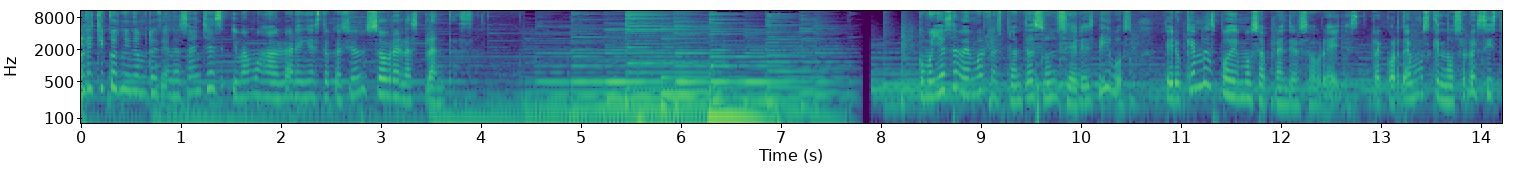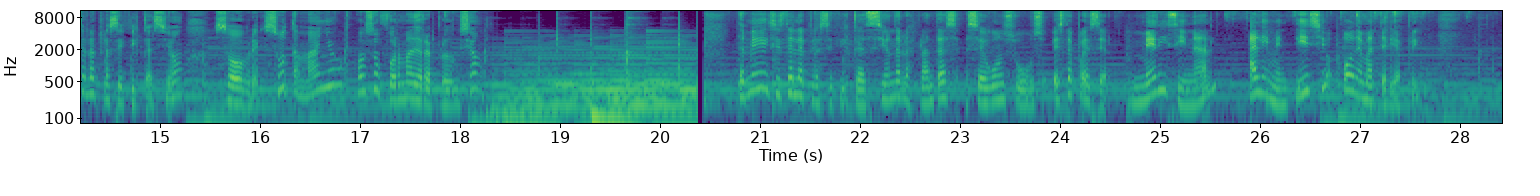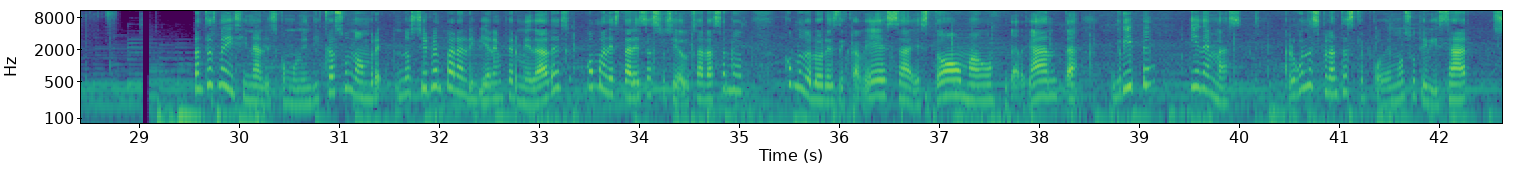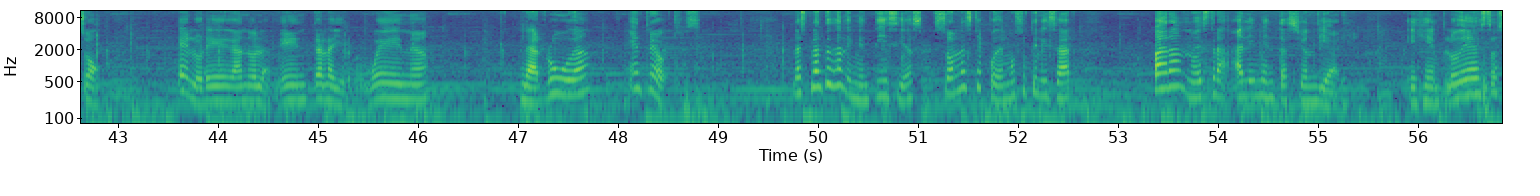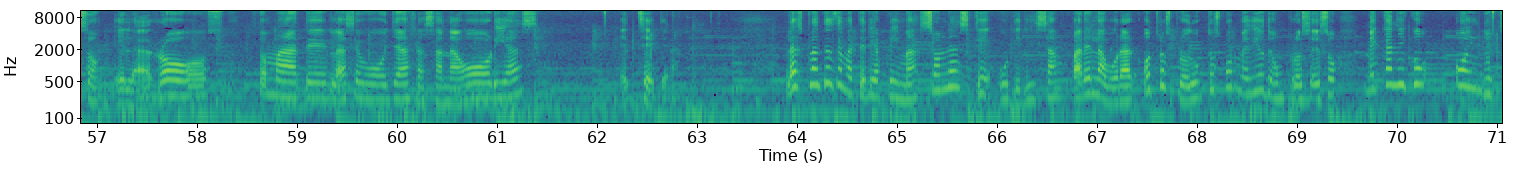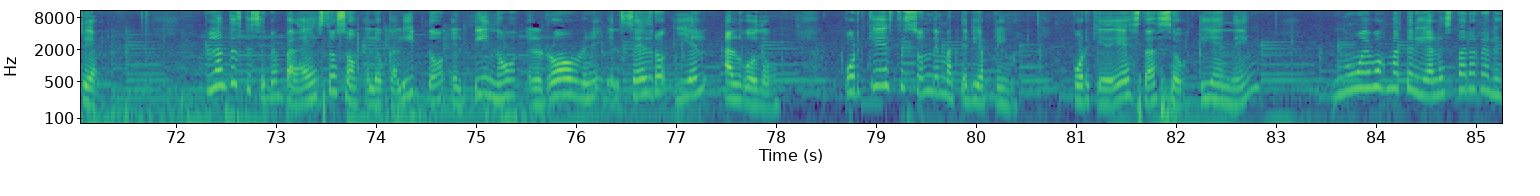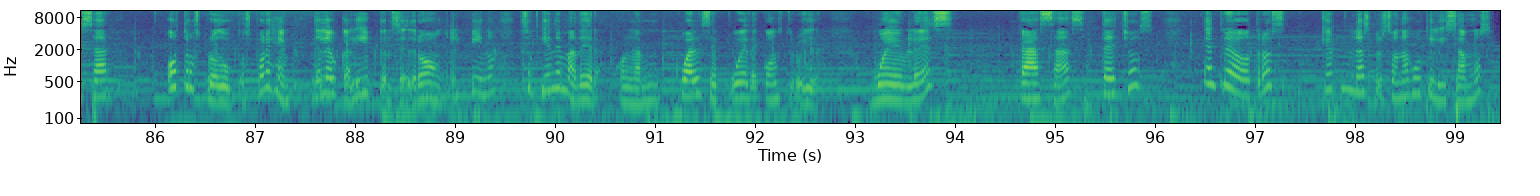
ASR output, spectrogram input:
Hola chicos, mi nombre es Diana Sánchez y vamos a hablar en esta ocasión sobre las plantas. Como ya sabemos, las plantas son seres vivos, pero ¿qué más podemos aprender sobre ellas? Recordemos que no solo existe la clasificación sobre su tamaño o su forma de reproducción. También existe la clasificación de las plantas según su uso. Este puede ser medicinal, alimenticio o de materia prima. Plantas medicinales, como lo indica su nombre, nos sirven para aliviar enfermedades o malestares asociados a la salud, como dolores de cabeza, estómago, garganta, gripe y demás. Algunas plantas que podemos utilizar son el orégano, la menta, la hierbabuena, la ruda, entre otras. Las plantas alimenticias son las que podemos utilizar para nuestra alimentación diaria. Ejemplo de estos son el arroz, tomate, las cebollas, las zanahorias, etc. Las plantas de materia prima son las que utilizan para elaborar otros productos por medio de un proceso mecánico o industrial. Plantas que sirven para esto son el eucalipto, el pino, el roble, el cedro y el algodón. ¿Por qué estas son de materia prima? Porque de estas se obtienen nuevos materiales para realizar otros productos. Por ejemplo, del eucalipto, el cedrón, el pino, se obtiene madera con la cual se puede construir muebles, casas, techos, entre otros que las personas utilizamos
